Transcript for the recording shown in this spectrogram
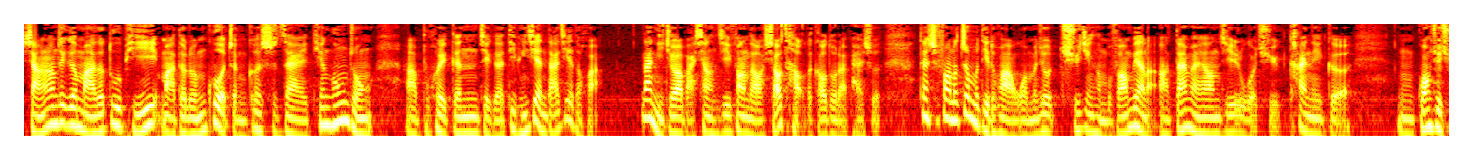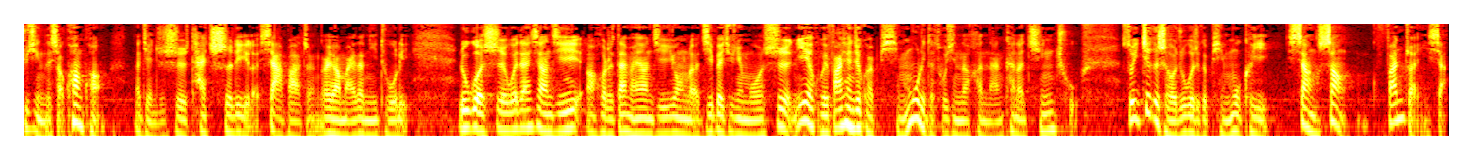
想让这个马的肚皮、马的轮廓整个是在天空中啊，不会跟这个地平线搭界的话，那你就要把相机放到小草的高度来拍摄。但是放到这么低的话，我们就取景很不方便了啊。单反相机如果去看那个。嗯，光学取景的小框框，那简直是太吃力了，下巴整个要埋在泥土里。如果是微单相机啊，或者单反相机用了机背取景模式，你也会发现这块屏幕里的图形呢很难看得清楚。所以这个时候，如果这个屏幕可以向上翻转一下，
